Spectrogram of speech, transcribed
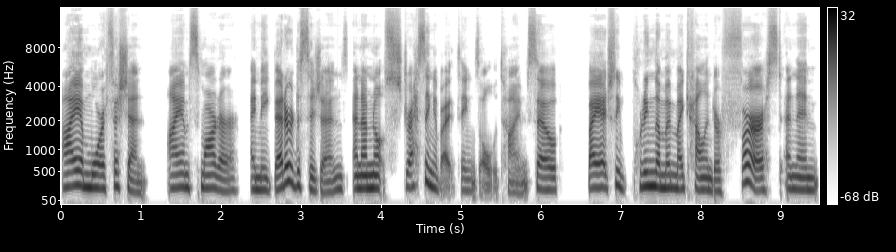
I am more efficient. I am smarter. I make better decisions and I'm not stressing about things all the time. So by actually putting them in my calendar first and then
